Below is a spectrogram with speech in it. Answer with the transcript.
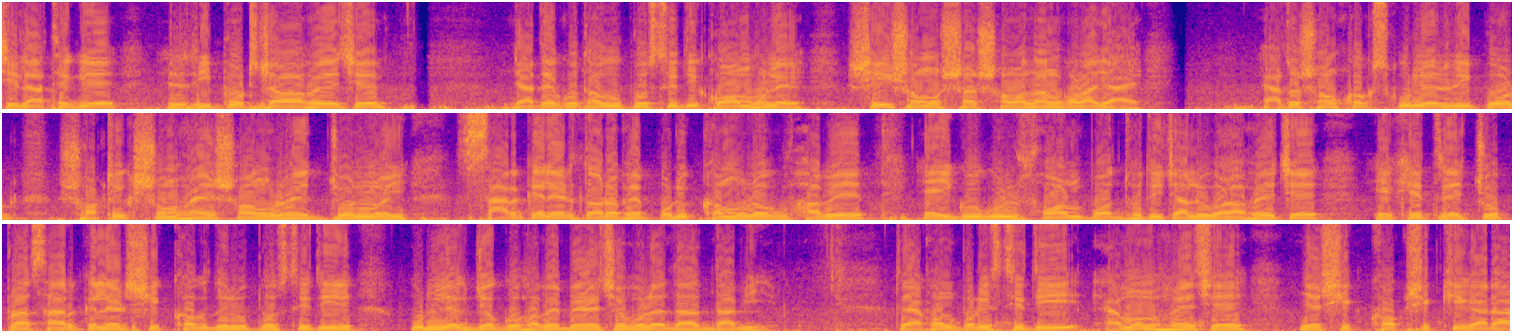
জেলা থেকে রিপোর্ট চাওয়া হয়েছে। যাতে কোথাও উপস্থিতি কম হলে সেই সমস্যার সমাধান করা যায়। এত সংখ্যক স্কুলের রিপোর্ট সঠিক সময়ে সংগ্রহের জন্যই সার্কেলের তরফে পরীক্ষামূলকভাবে এই গুগল ফর্ম পদ্ধতি চালু করা হয়েছে। এক্ষেত্রে চোপড়া সার্কেলের শিক্ষকদের উপস্থিতি উল্লেখযোগ্যভাবে বেড়েছে বলে তার দাবি। তো এখন পরিস্থিতি এমন হয়েছে যে শিক্ষক, শিক্ষিকারা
